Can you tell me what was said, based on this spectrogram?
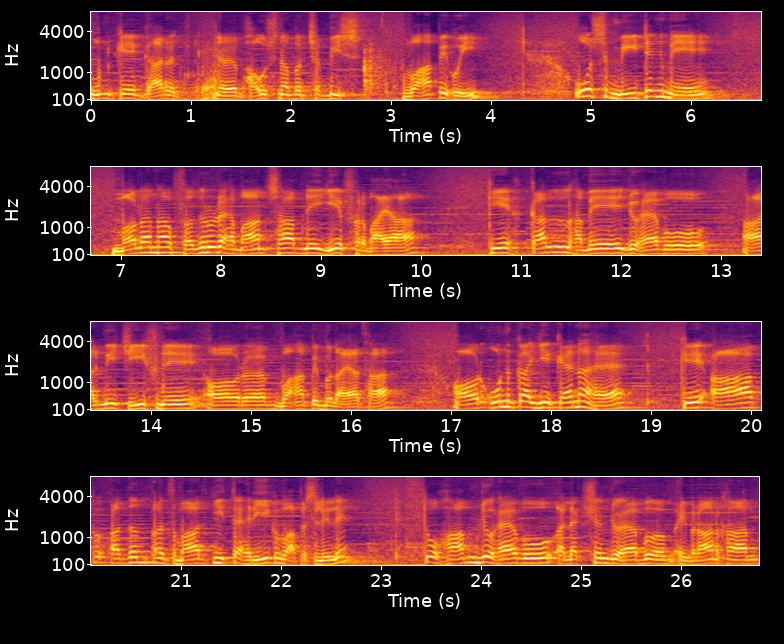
उनके घर हाउस नंबर 26 वहाँ पे हुई। उस मीटिंग में मौलाना फजल रहमान साहब ने ये फरमाया कि कल हमें जो है वो आर्मी चीफ ने और वहाँ पे बुलाया था और उनका ये कहना है कि आप अदम अतमाद की तहरीक वापस ले लें। तो हम जो है वो इलेक्शन जो है वो इमरान खान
